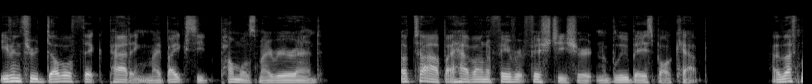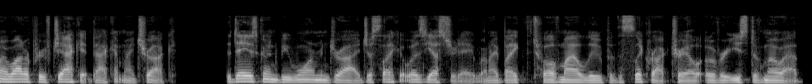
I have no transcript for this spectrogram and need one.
Even through double thick padding, my bike seat pummels my rear end. Up top, I have on a favorite fish t shirt and a blue baseball cap. I left my waterproof jacket back at my truck. The day is going to be warm and dry, just like it was yesterday when I biked the 12 mile loop of the Slick Rock Trail over east of Moab.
